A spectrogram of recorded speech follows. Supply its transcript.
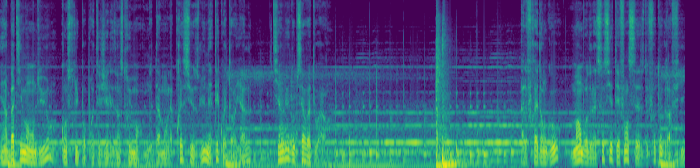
et un bâtiment en dur, construit pour protéger les instruments, notamment la précieuse lunette équatoriale, tient lieu d'observatoire. Alfred Angot, membre de la Société française de photographie,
